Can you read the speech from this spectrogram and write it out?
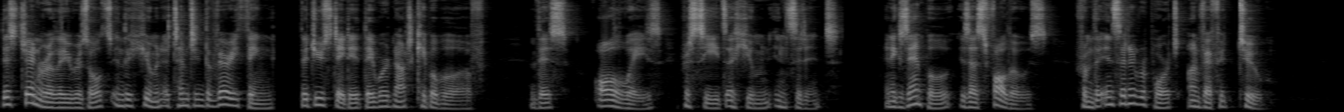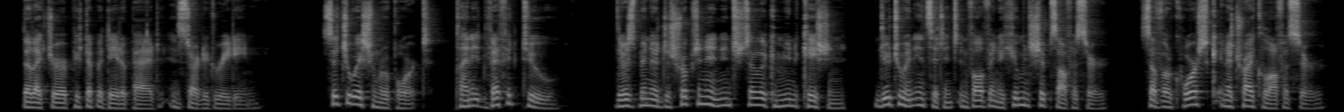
This generally results in the human attempting the very thing that you stated they were not capable of. This always precedes a human incident. An example is as follows from the incident report on Vefit 2. The lecturer picked up a datapad and started reading. Situation Report Planet Vefit 2. There's been a disruption in interstellar communication due to an incident involving a human ship's officer, several Korsk, and a Tricle officer.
